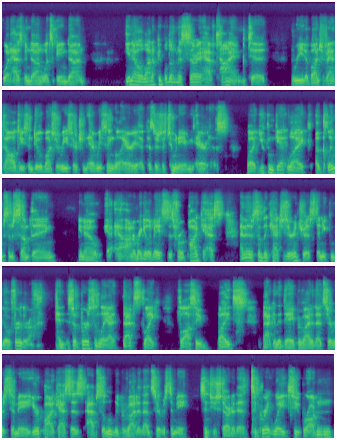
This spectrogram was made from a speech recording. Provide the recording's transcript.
what has been done, what's being done. You know, a lot of people don't necessarily have time to read a bunch of anthologies and do a bunch of research in every single area because there's just too many areas. But you can get like a glimpse of something you know, on a regular basis from a podcast. And then if something catches your interest, then you can go further on. it. And so personally, I, that's like Philosophy Bites back in the day provided that service to me. Your podcast has absolutely provided that service to me since you started it. It's a great way to broaden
